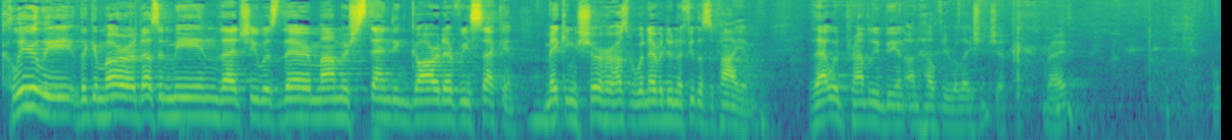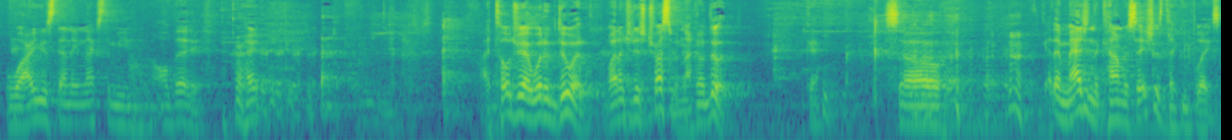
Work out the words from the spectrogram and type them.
Clearly, the Gemara doesn't mean that she was there, mamish, standing guard every second, making sure her husband would never do nefilas apayim. That would probably be an unhealthy relationship, right? Why are you standing next to me all day, right? I told you I wouldn't do it. Why don't you just trust me? I'm not going to do it. Okay. So, you got to imagine the conversations taking place.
